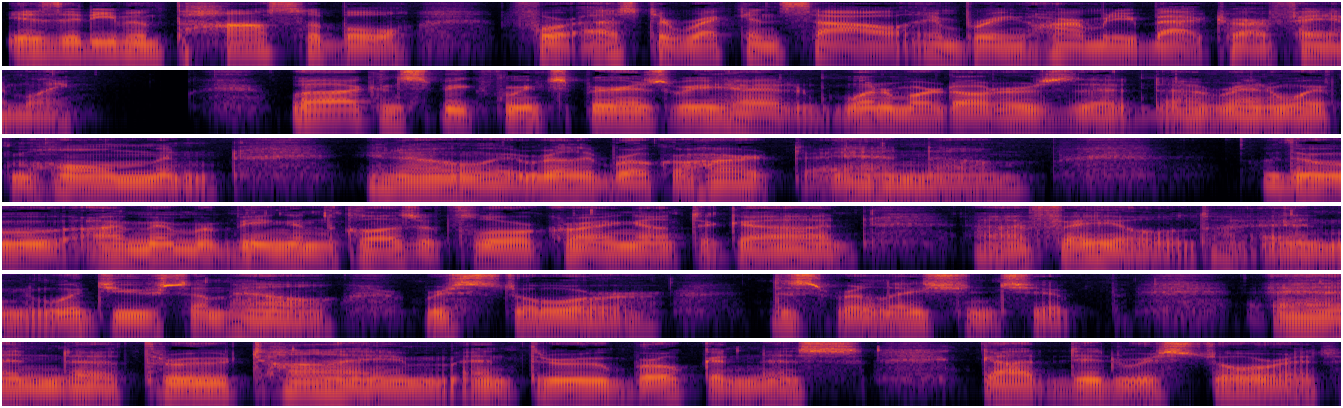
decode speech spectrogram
is it even possible for us to reconcile and bring harmony back to our family? Well, I can speak from experience. We had one of our daughters that uh, ran away from home, and you know, it really broke her heart. And um, Though I remember being in the closet floor crying out to God, I failed. And would you somehow restore this relationship? And uh, through time and through brokenness, God did restore it.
